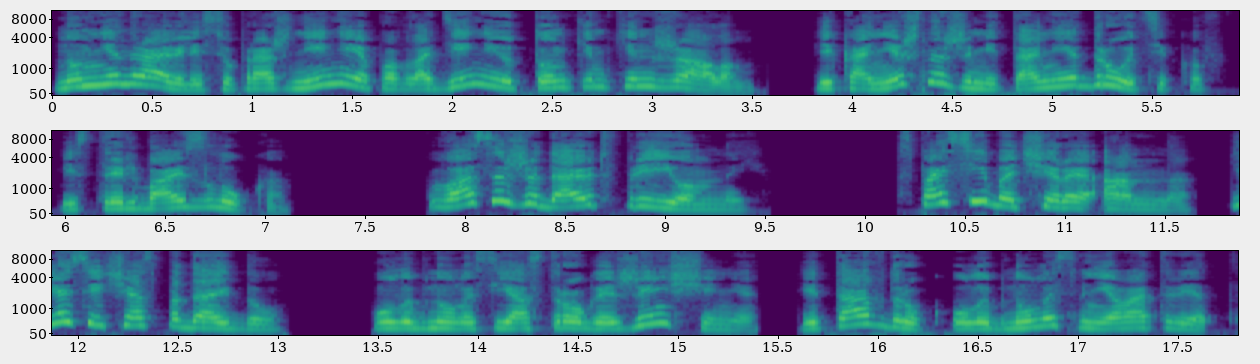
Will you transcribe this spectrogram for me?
но мне нравились упражнения по владению тонким кинжалом, и, конечно же, метание дротиков и стрельба из лука. Вас ожидают в приемной. Спасибо, Чере Анна. Я сейчас подойду. Улыбнулась я строгой женщине, и та вдруг улыбнулась мне в ответ.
